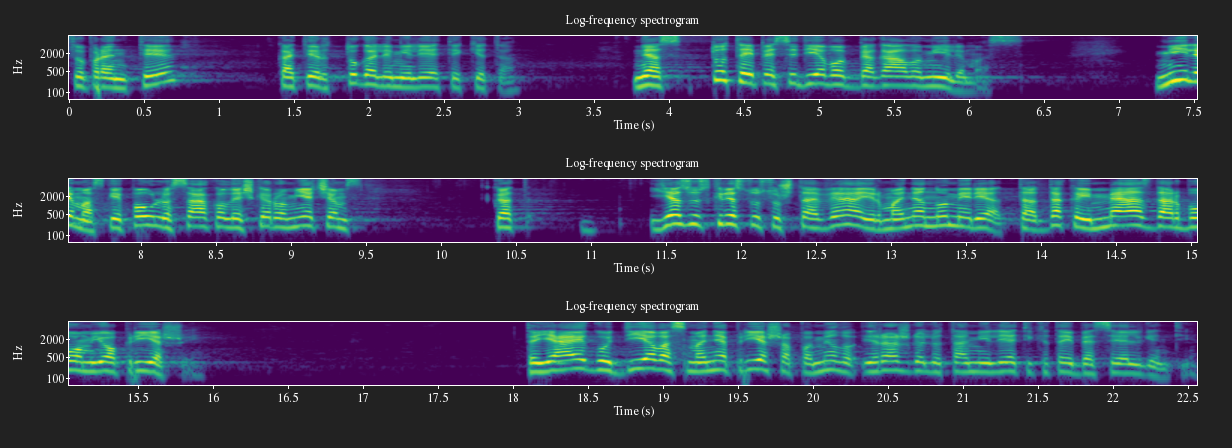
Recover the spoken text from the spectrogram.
Supranti, kad ir tu gali mylėti kitą. Nes tu taip esi Dievo be galo mylimas. Mylimas, kaip Paulius sako laiške romiečiams, kad Jėzus Kristus už tave ir mane numirė tada, kai mes dar buvom jo priešai. Tai jeigu Dievas mane priešą pamilo ir aš galiu tą mylėti kitaip besielgiantį.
